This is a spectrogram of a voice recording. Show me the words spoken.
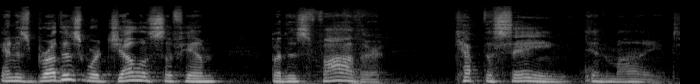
And his brothers were jealous of him, but his father kept the saying in mind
